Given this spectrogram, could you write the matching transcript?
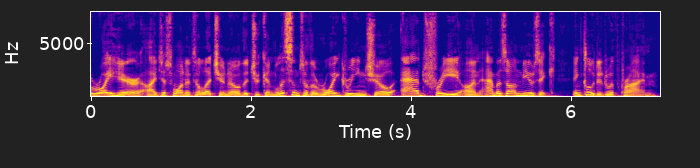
Roy here. I just wanted to let you know that you can listen to The Roy Green Show ad free on Amazon Music, included with Prime.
